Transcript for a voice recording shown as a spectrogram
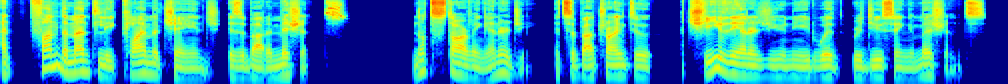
And fundamentally climate change is about emissions not starving energy. It's about trying to achieve the energy you need with reducing emissions.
